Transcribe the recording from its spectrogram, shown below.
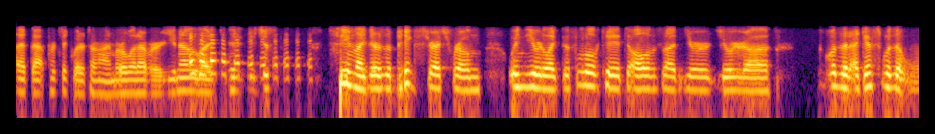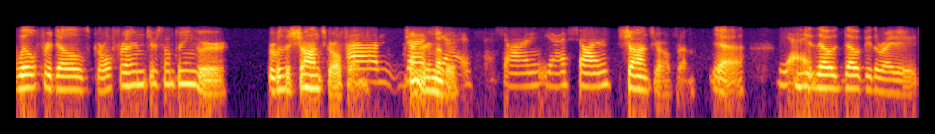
at that particular time or whatever, you know, like it, it just seemed like there was a big stretch from when you were like this little kid to all of a sudden you're you're uh was it I guess was it Will Friedle's girlfriend or something or or was it Sean's girlfriend? um, Trying to that, remember. yes, Sean. Yes, Sean. Sean's girlfriend. Yeah. Yes. Yeah, that would that would be the right age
